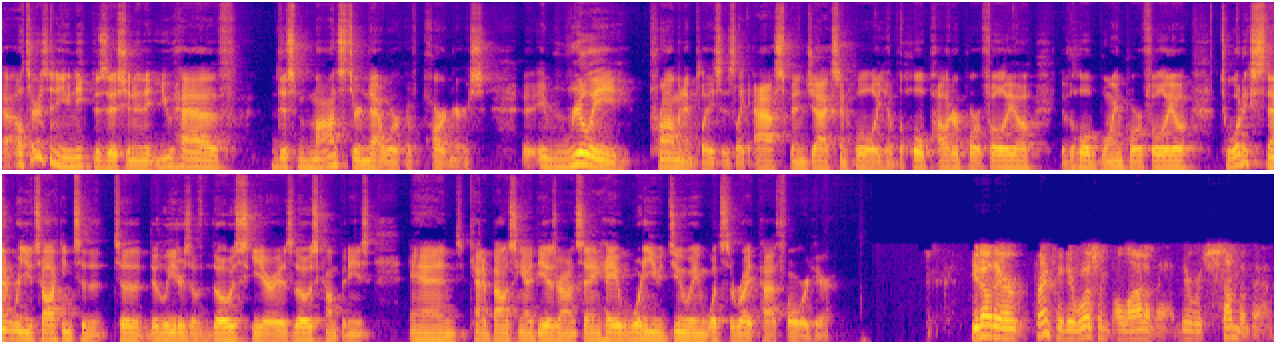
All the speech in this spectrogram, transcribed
Uh, Alterra is in a unique position in that you have this monster network of partners. Uh, it really prominent places like Aspen, Jackson Hole. You have the whole Powdr portfolio. You have the whole Boyne portfolio. To what extent were you talking to the to the leaders of those ski areas, those companies, and kind of bouncing ideas around saying, "Hey, what are you doing? What's the right path forward here?" You know, there frankly there wasn't a lot of that. There was some of that,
